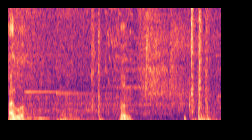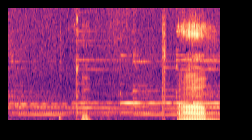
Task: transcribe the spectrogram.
I will. Love you. Okay. Um.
